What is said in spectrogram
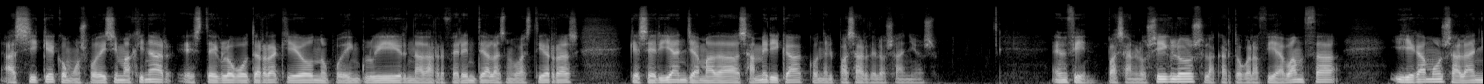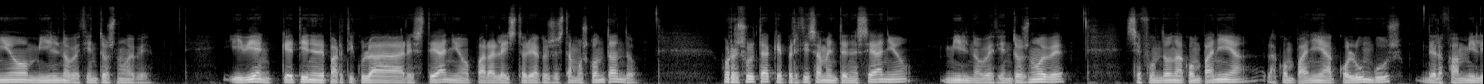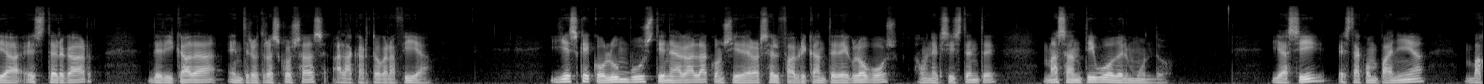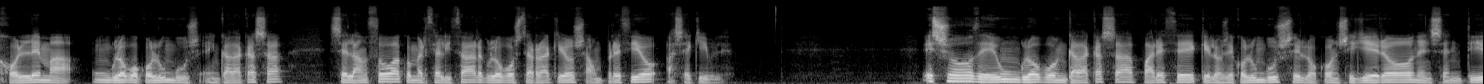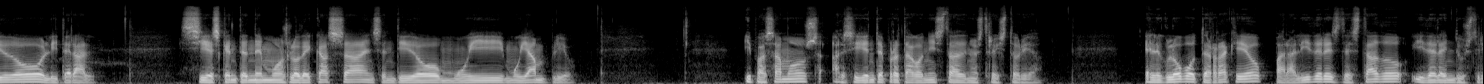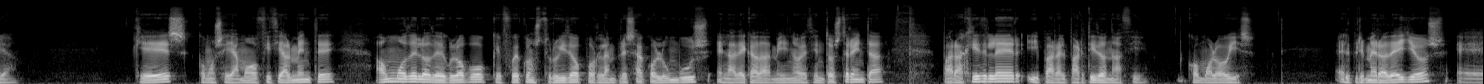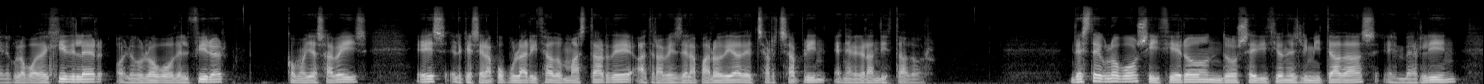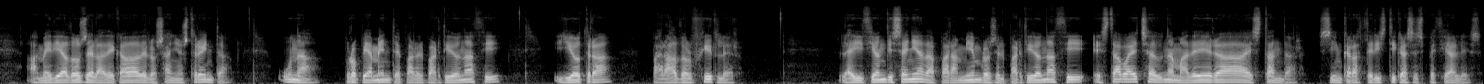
Así que, como os podéis imaginar, este globo terráqueo no puede incluir nada referente a las nuevas tierras que serían llamadas América con el pasar de los años. En fin, pasan los siglos, la cartografía avanza y llegamos al año 1909. Y bien, ¿qué tiene de particular este año para la historia que os estamos contando? Pues resulta que precisamente en ese año, 1909, se fundó una compañía, la compañía Columbus, de la familia Estergaard, dedicada, entre otras cosas, a la cartografía. Y es que Columbus tiene a gala considerarse el fabricante de globos, aún existente, más antiguo del mundo. Y así, esta compañía, bajo el lema Un globo Columbus en cada casa, se lanzó a comercializar globos terráqueos a un precio asequible. Eso de un globo en cada casa parece que los de Columbus se lo consiguieron en sentido literal, si es que entendemos lo de casa en sentido muy muy amplio. Y pasamos al siguiente protagonista de nuestra historia, el globo terráqueo para líderes de Estado y de la industria, que es, como se llamó oficialmente, a un modelo de globo que fue construido por la empresa Columbus en la década de 1930 para Hitler y para el partido nazi, como lo oís. El primero de ellos, el globo de Hitler o el globo del Führer, como ya sabéis, es el que será popularizado más tarde a través de la parodia de Charles Chaplin en El Gran Dictador. De este globo se hicieron dos ediciones limitadas en Berlín a mediados de la década de los años 30, una propiamente para el partido nazi y otra para Adolf Hitler. La edición diseñada para miembros del partido nazi estaba hecha de una madera estándar, sin características especiales.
